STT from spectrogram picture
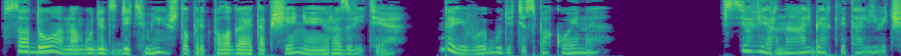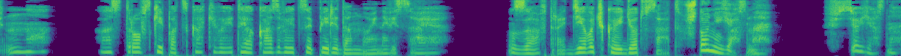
В саду она будет с детьми, что предполагает общение и развитие. Да и вы будете спокойны. Все верно, Альберт Витальевич, но... Островский подскакивает и оказывается передо мной, нависая. Завтра девочка идет в сад, что не ясно? Все ясно.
